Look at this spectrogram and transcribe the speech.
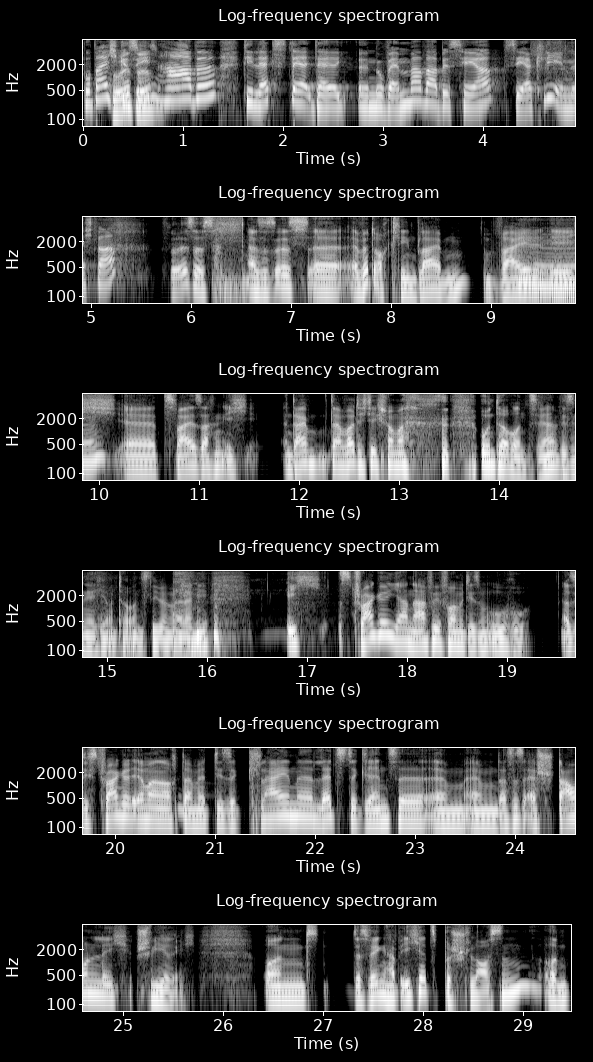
Wobei ich so gesehen habe, die letzte, der äh, November war bisher sehr clean, nicht wahr? So ist es. Also es ist, äh, er wird auch clean bleiben, weil mhm. ich äh, zwei Sachen, ich, da, da wollte ich dich schon mal unter uns, ja, wir sind ja hier unter uns, liebe Melanie. Ich struggle ja nach wie vor mit diesem Uhu. Also ich struggle immer noch damit, diese kleine letzte Grenze, ähm, ähm, das ist erstaunlich schwierig. Und deswegen habe ich jetzt beschlossen, und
